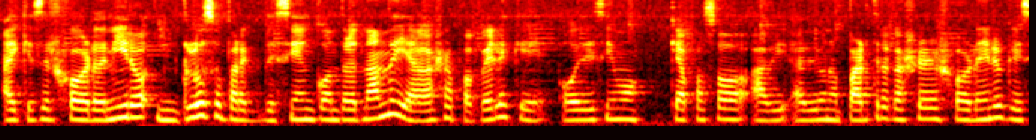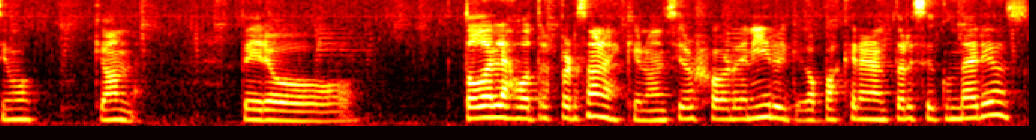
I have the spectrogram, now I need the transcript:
hay que ser Robert De Niro, incluso para que te sigan contratando y agarras papeles que hoy decimos que ha pasado, había, una parte de la carrera de Robert De Niro que decimos, ¿qué onda? Pero todas las otras personas que no han sido Robert De Niro y que capaz que eran actores secundarios,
